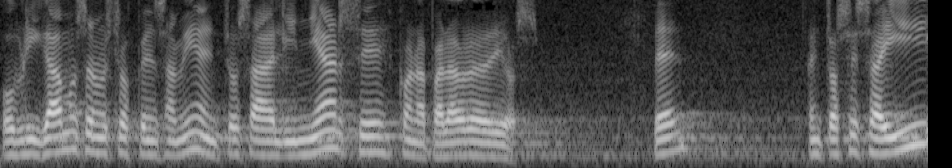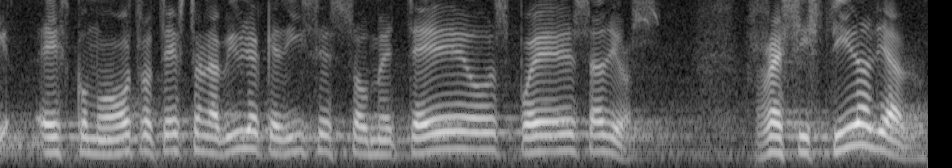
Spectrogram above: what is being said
obligamos a nuestros pensamientos a alinearse con la palabra de Dios. ¿Ven? Entonces ahí es como otro texto en la Biblia que dice, someteos pues a Dios, resistid al diablo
